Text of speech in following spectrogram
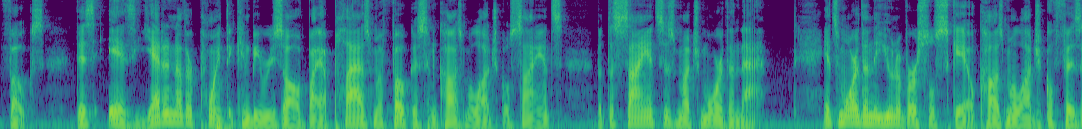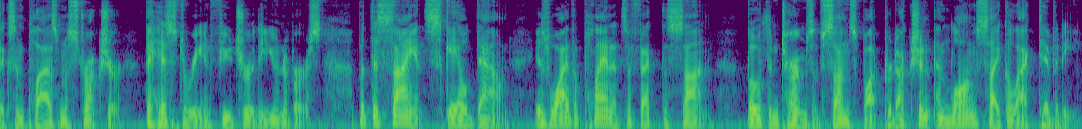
Folks, this is yet another point that can be resolved by a plasma focus in cosmological science, but the science is much more than that. It's more than the universal scale, cosmological physics, and plasma structure, the history and future of the universe. But the science, scaled down, is why the planets affect the sun, both in terms of sunspot production and long cycle activity.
